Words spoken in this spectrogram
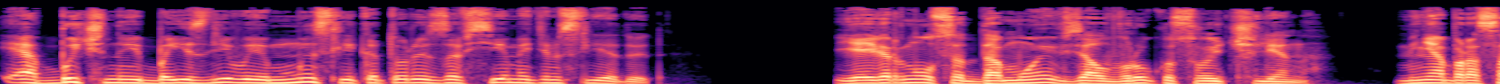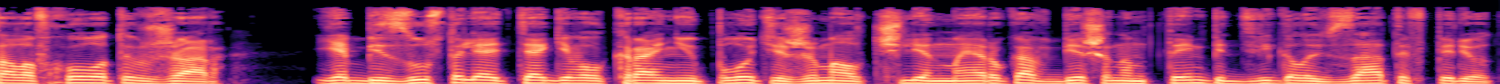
и обычные боязливые мысли, которые за всем этим следуют. Я вернулся домой, взял в руку свой член. Меня бросало в холод и в жар. Я без устали оттягивал крайнюю плоть и сжимал член. Моя рука в бешеном темпе двигалась взад и вперед.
